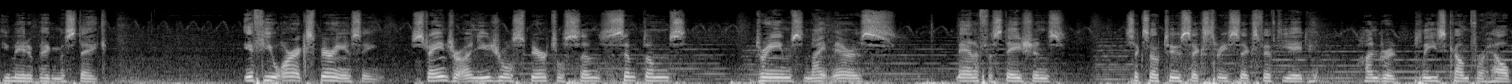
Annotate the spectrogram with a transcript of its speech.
you made a big mistake. If you are experiencing strange or unusual spiritual sim- symptoms, dreams, nightmares, manifestations, 602 636 5800, please come for help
